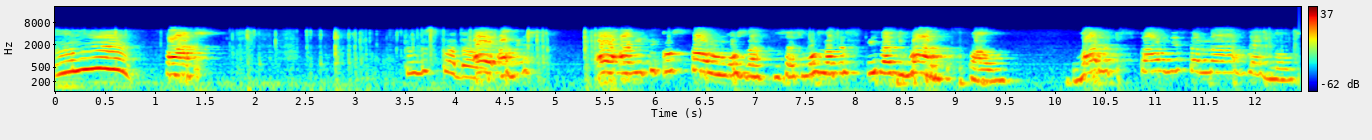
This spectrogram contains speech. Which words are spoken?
No nie! Patrz. On by spadał. Ej, a wiesz... Nie tylko spawn można wpisać, można też wpisać warp spawn. Warp spawn jest tam na zewnątrz.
